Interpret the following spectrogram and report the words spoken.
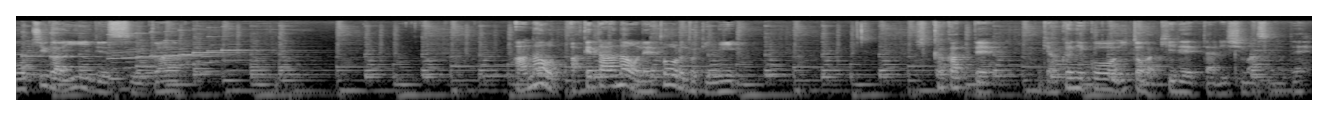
持ちがいいですが穴を開けた穴をね通る時に引っかかって逆にこう糸が切れたりしますので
